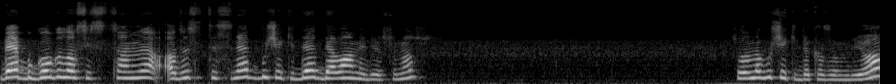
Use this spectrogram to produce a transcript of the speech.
Ve bu Google asistanı adı sitesine bu şekilde devam ediyorsunuz. Sonra bu şekilde kazanılıyor.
